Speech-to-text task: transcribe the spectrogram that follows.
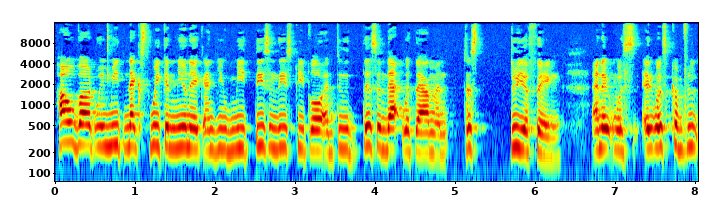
how about we meet next week in Munich and you meet these and these people and do this and that with them and just do your thing. And it was it was complete.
